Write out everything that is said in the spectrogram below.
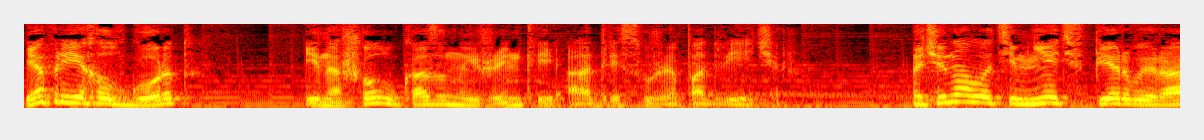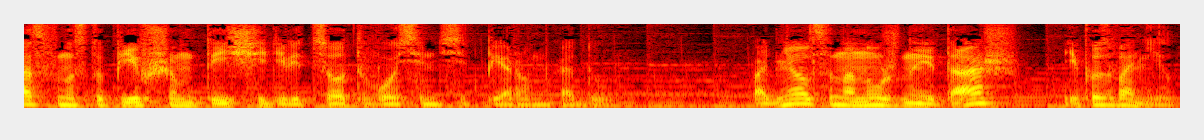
Я приехал в город и нашел указанный Женькой адрес уже под вечер. Начинало темнеть в первый раз в наступившем 1981 году. Поднялся на нужный этаж и позвонил.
